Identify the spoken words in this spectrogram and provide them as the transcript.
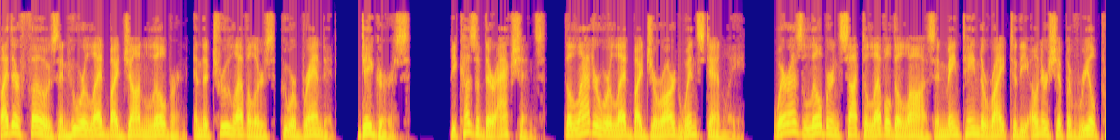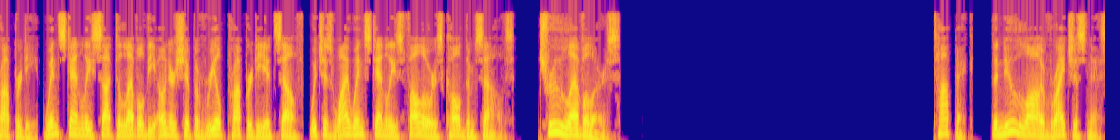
by their foes and who were led by John Lilburne, and the True Levelers, who were branded «diggers» because of their actions. The latter were led by Gerard Winstanley. Whereas Lilburne sought to level the laws and maintain the right to the ownership of real property, Winstanley sought to level the ownership of real property itself, which is why Winstanley's followers called themselves, "...true levelers". The New Law of Righteousness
